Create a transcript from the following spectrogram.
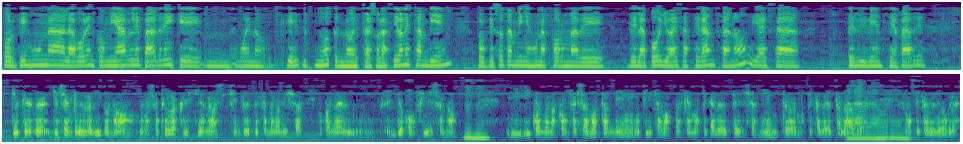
porque es una labor encomiable, Padre, y que, mm, bueno, que no, nuestras oraciones también, porque eso también es una forma de, del apoyo a esa esperanza, ¿no? Y a esa pervivencia, Padre. Yo creo que, yo siempre lo digo, ¿no? Nosotros los cristianos siempre empezamos la misa con el, yo confieso, ¿no? Y, cuando nos confesamos también utilizamos pues que hemos pecado de pensamiento, hemos pecado de palabra, hemos pecado de obra,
